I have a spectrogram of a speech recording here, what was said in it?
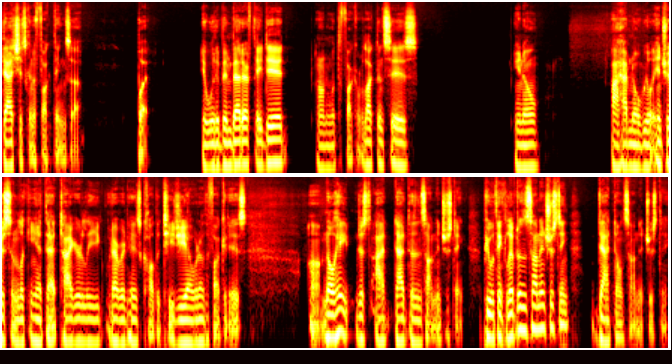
that shit's going to fuck things up. But it would have been better if they did. I don't know what the fucking reluctance is. You know, I have no real interest in looking at that Tiger League, whatever it is called the TGL, whatever the fuck it is. Um, no hate, just I, that doesn't sound interesting. People think LIV doesn't sound interesting. That don't sound interesting.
